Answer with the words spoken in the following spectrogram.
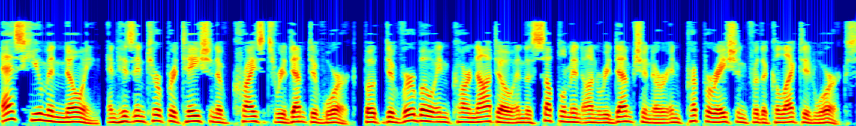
S human knowing, and his interpretation of Christ's redemptive work, both De Verbo Incarnato and the supplement on redemption are in preparation for the collected works.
